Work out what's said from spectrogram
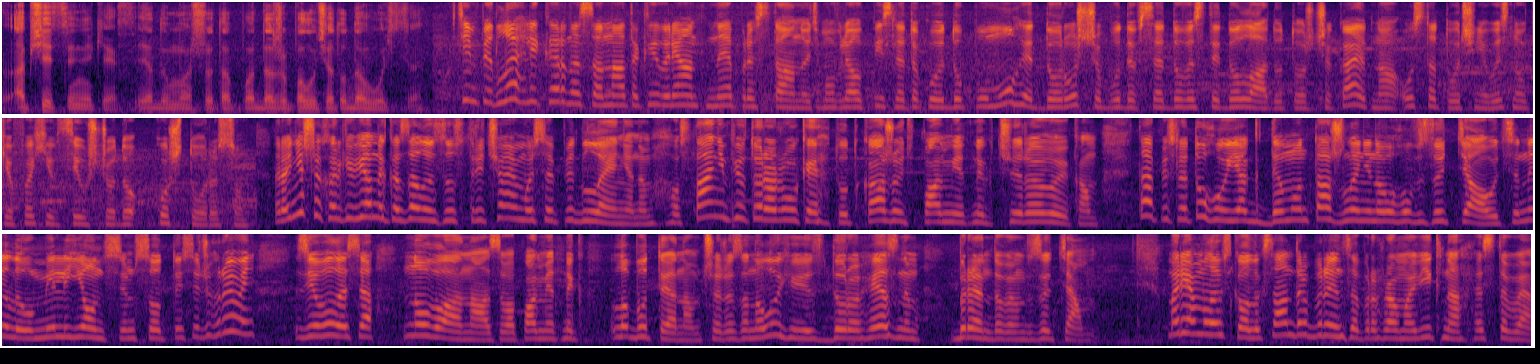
общественники. Я думаю, что это по- даже получат удовольствие. Втім, підлеглі Кернеса на такий варіант не пристануть. Мовляв, після такої допомоги дорожче буде все довести до ладу. Тож чекають на остаточні висновки фахівців щодо кошторису. Раніше харків'яни казали, зустрічаємося під Леніним. Останні півтора роки тут кажуть пам'ятник черевикам. Та після того, як демонтаж ленінового взуття оцінили у мільйон сімсот тисяч гривень, з'явилася нова назва пам'ятник лабутенам через аналогію з дорогезним брендовим взуттям. Марія Малевська, Олександр Бринза, програма Вікна СТВ.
